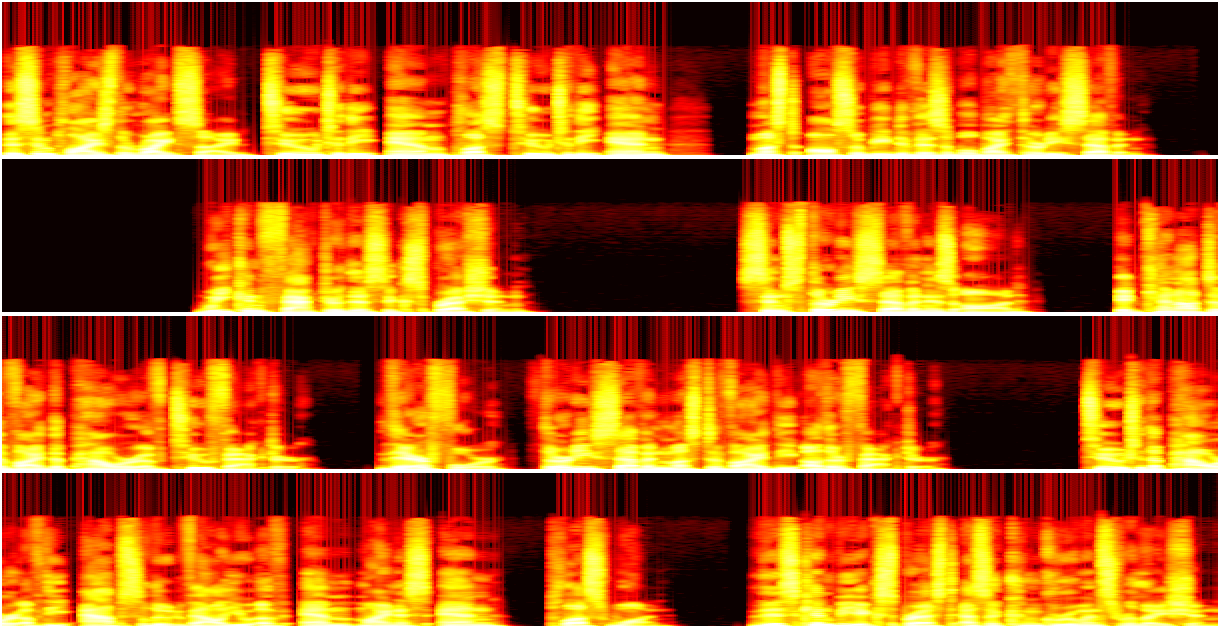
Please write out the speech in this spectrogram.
This implies the right side, 2 to the m plus 2 to the n, must also be divisible by 37. We can factor this expression. Since 37 is odd, it cannot divide the power of 2 factor. Therefore, 37 must divide the other factor. 2 to the power of the absolute value of m minus n plus 1. This can be expressed as a congruence relation.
